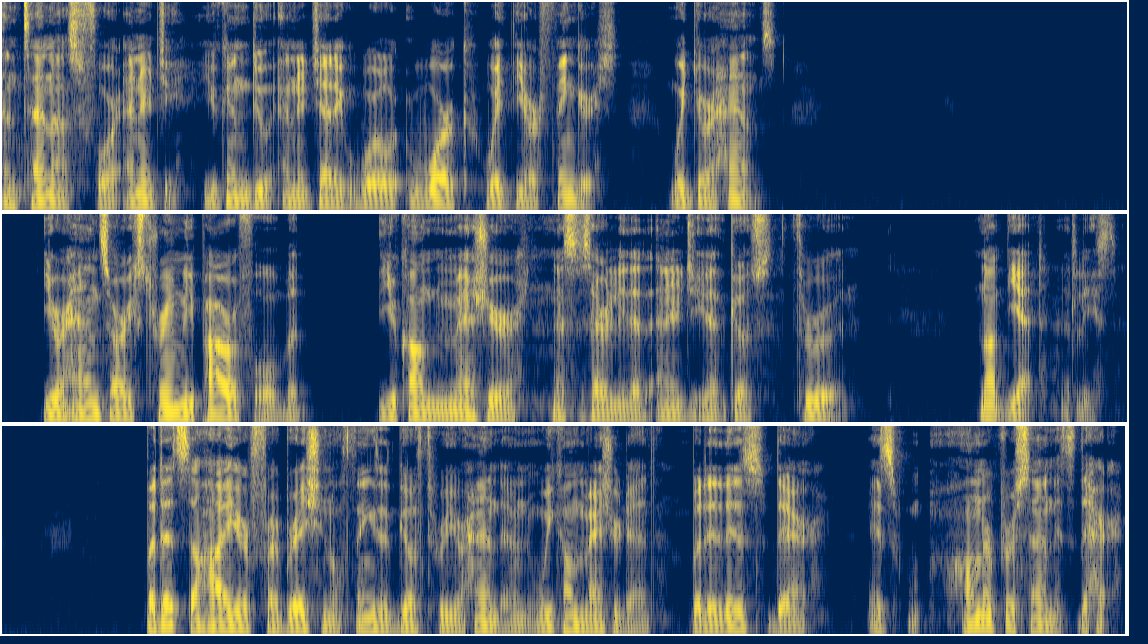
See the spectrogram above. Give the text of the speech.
antennas for energy. You can do energetic wor- work with your fingers, with your hands. Your hands are extremely powerful, but you can't measure necessarily that energy that goes through it. Not yet, at least. But that's the higher vibrational things that go through your hand, and we can't measure that, but it is there. It's 100% it's there.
